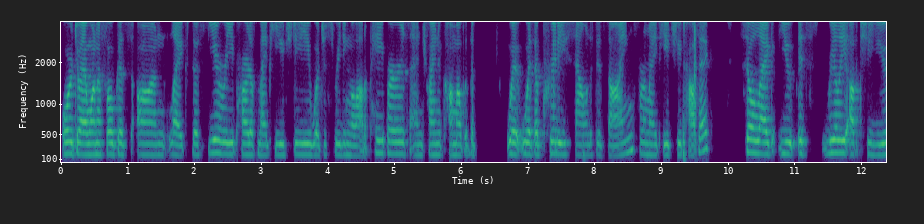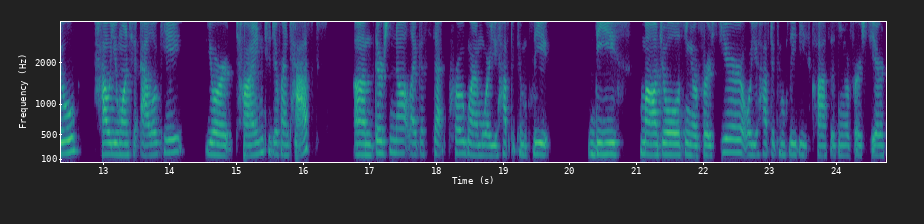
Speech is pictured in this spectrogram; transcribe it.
or do I want to focus on like the theory part of my PhD, which is reading a lot of papers and trying to come up with the with, with a pretty sound design for my PhD topic. So like you, it's really up to you how you want to allocate your time to different tasks. Um, there's not like a set program where you have to complete these modules in your first year or you have to complete these classes in your first year.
